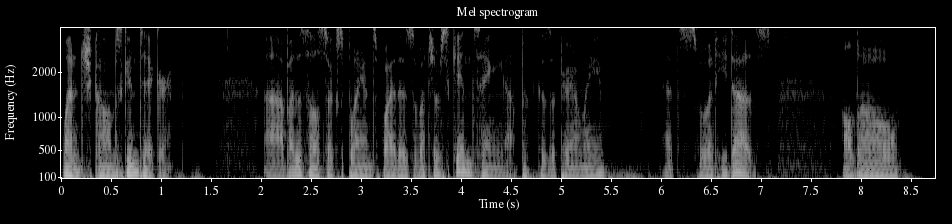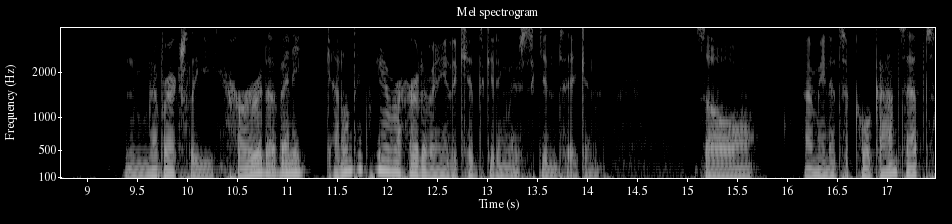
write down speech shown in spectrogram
Why didn't you call him Skin Taker? Uh, but this also explains why there's a bunch of skins hanging up, because apparently that's what he does. Although, never actually heard of any. I don't think we ever heard of any of the kids getting their skin taken. So, I mean, it's a cool concept.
